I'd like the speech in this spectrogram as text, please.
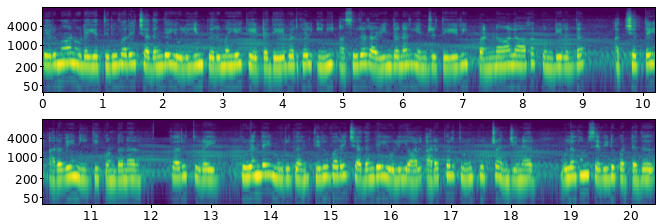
பெருமானுடைய திருவரைச் சதங்கை ஒளியின் பெருமையைக் கேட்ட தேவர்கள் இனி அசுரர் அழிந்தனர் என்று தேறி பன்னாளாகக் கொண்டிருந்த அச்சத்தை அறவே நீக்கிக் கொண்டனர். கருத்துரை குழந்தை முருகன் திருவரைச் சதங்கை ஒளியால் அரக்கர் துணுக்குற்று அஞ்சினர். உலகம் செவிடுபட்டது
